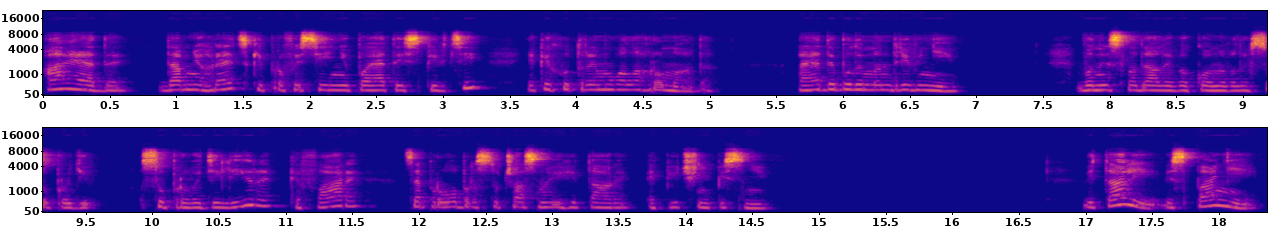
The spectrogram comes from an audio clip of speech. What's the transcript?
Аеди давньогрецькі професійні поети і співці, яких утримувала громада. Аеди були мандрівні. Вони складали і виконували в супроводі ліри, кефари це прообраз сучасної гітари, епічні пісні. В Італії, в Іспанії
